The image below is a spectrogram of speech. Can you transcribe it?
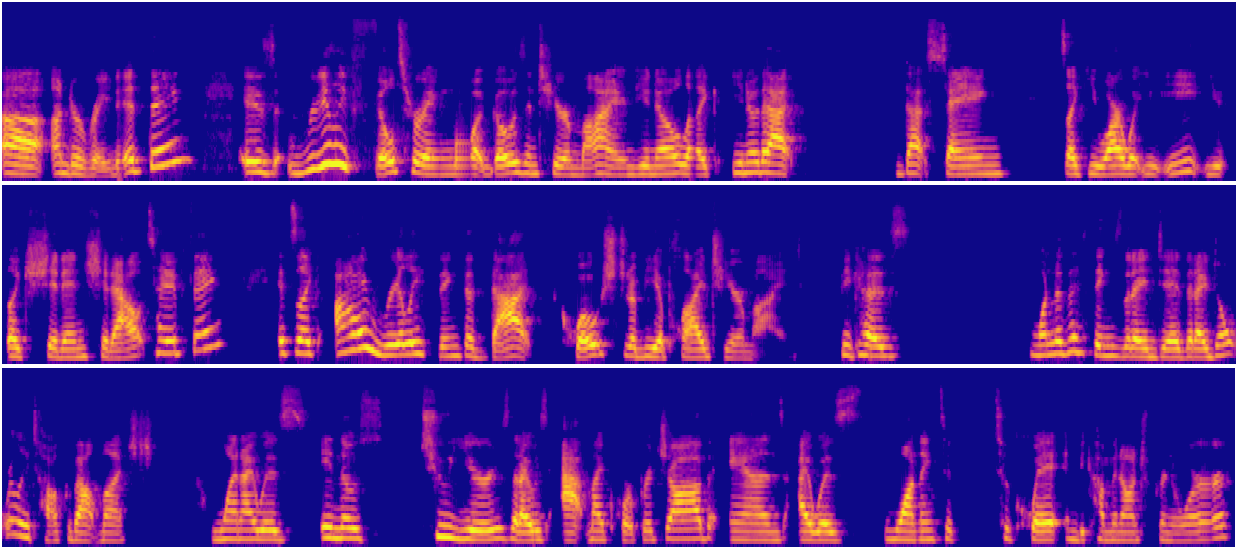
uh, underrated thing is really filtering what goes into your mind. You know, like you know that that saying, it's like you are what you eat. You like shit in, shit out type thing. It's like I really think that that quote should be applied to your mind because one of the things that I did that I don't really talk about much when I was in those two years that I was at my corporate job and I was wanting to to quit and become an entrepreneur,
